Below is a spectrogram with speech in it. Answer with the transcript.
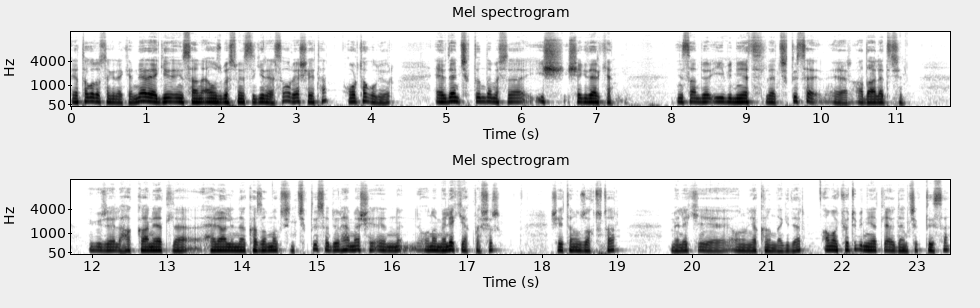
e, yatak odasına girerken nereye gir, insan Eûzü Besmelesi girerse oraya şeytan ortak oluyor. Evden çıktığında mesela iş işe giderken insan diyor iyi bir niyetle çıktıysa eğer adalet için güzel hakkaniyetle helalinden kazanmak için çıktıysa diyor hemen şey, ona melek yaklaşır. Şeytanı uzak tutar. Melek e, onun yakınında gider. Ama kötü bir niyetle evden çıktıysa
